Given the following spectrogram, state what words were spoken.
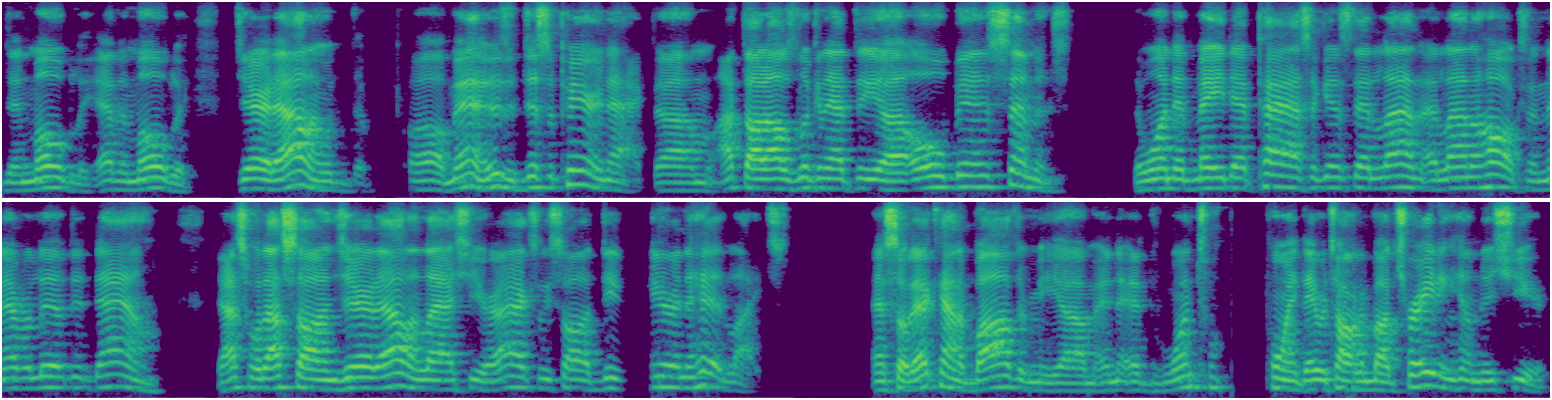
than Mobley, Evan Mobley. Jarrett Allen Oh man, it was a disappearing act. Um, I thought I was looking at the uh, old Ben Simmons, the one that made that pass against that Atlanta, Atlanta Hawks and never lived it down. That's what I saw in Jarrett Allen last year. I actually saw a deer in the headlights, and so that kind of bothered me. Um, and at one t- point, they were talking about trading him this year.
